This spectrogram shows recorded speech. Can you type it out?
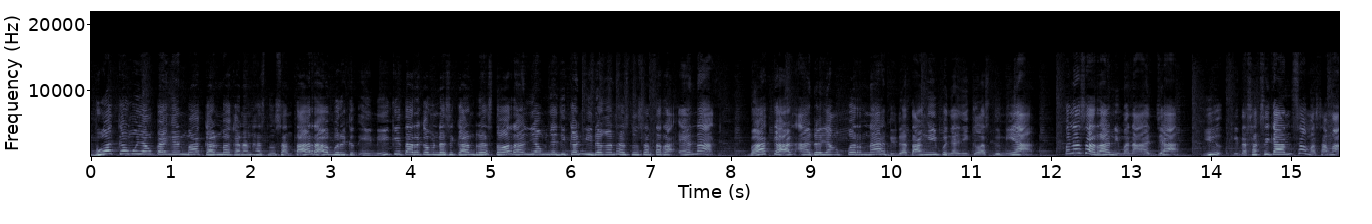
Buat kamu yang pengen makan makanan khas Nusantara, berikut ini kita rekomendasikan restoran yang menyajikan hidangan khas Nusantara enak. Bahkan ada yang pernah didatangi penyanyi kelas dunia. Penasaran di mana aja? Yuk kita saksikan sama-sama.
